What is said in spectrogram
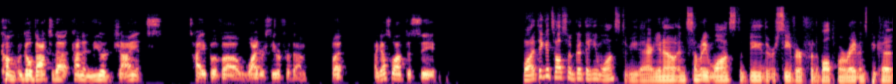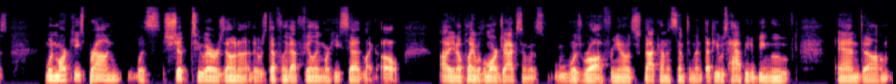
come go back to that kind of New York Giants type of uh, wide receiver for them. But I guess we'll have to see. Well, I think it's also good that he wants to be there, you know, and somebody wants to be the receiver for the Baltimore Ravens because when Marquise Brown was shipped to Arizona, there was definitely that feeling where he said, like, oh, uh, you know, playing with Lamar Jackson was was rough. You know, it's that kind of sentiment that he was happy to be moved, and um,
